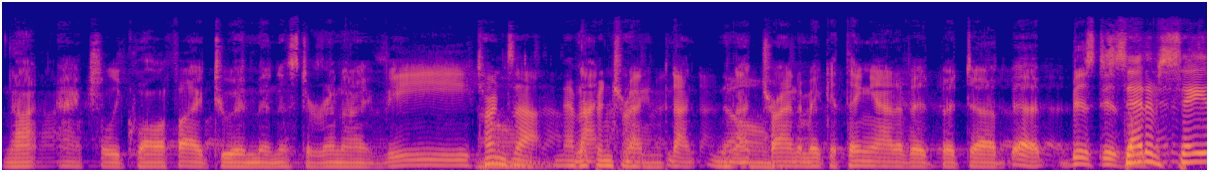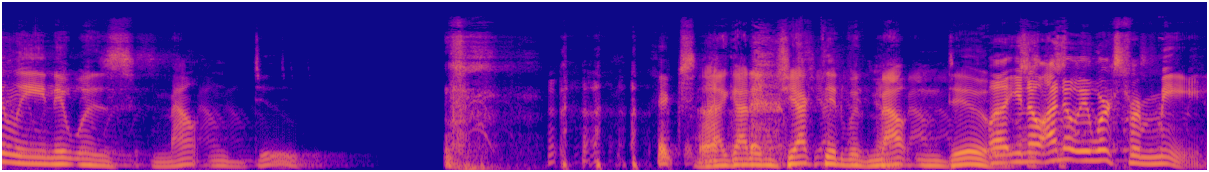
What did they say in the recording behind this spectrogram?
not actually qualified to administer an IV. Turns out, never not, been trained. Not, not, No. not trying to make a thing out of it, but uh, uh, bizdism. Instead of saline, it was Mountain Dew. Actually, I got injected with Mountain Dew. Well, you know, I know it works for me.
